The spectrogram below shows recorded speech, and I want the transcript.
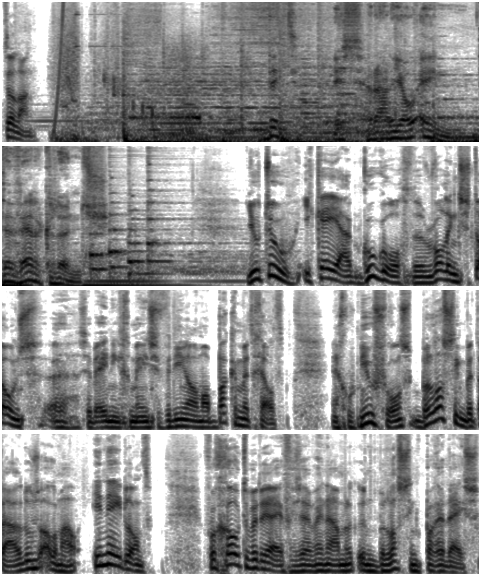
te lang. Dit is Radio 1, de werklunch. U2, Ikea, Google, de Rolling Stones. Uh, ze hebben één ding gemeen, ze verdienen allemaal bakken met geld. En goed nieuws voor ons, belasting betalen doen ze allemaal in Nederland. Voor grote bedrijven zijn wij namelijk een belastingparadijs.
